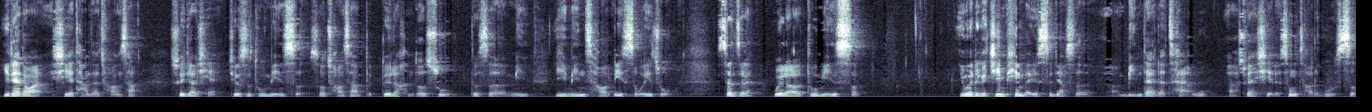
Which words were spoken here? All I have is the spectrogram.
一天到晚斜躺在床上睡觉前就是读明史，说床上堆了很多书，都是明以明朝历史为主，甚至呢，为了读明史。因为这个《金瓶梅》实际上是明代的产物啊，虽然写的宋朝的故事。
